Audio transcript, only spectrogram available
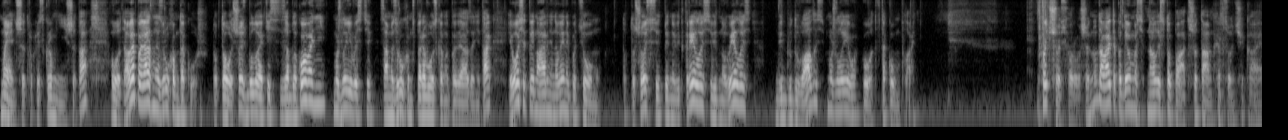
менше, трохи скромніше. Та? От. Але пов'язане з рухом також. Тобто, ось щось було якісь заблоковані можливості, саме з рухом, з перевозками пов'язані. так? І ось відповідно гарні новини по цьому. Тобто, щось відповідно відкрилось, відновилось, відбудувалось, можливо. От, в такому плані. Хоч щось хороше. Ну, давайте подивимось на листопад, що там Херсон чекає.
